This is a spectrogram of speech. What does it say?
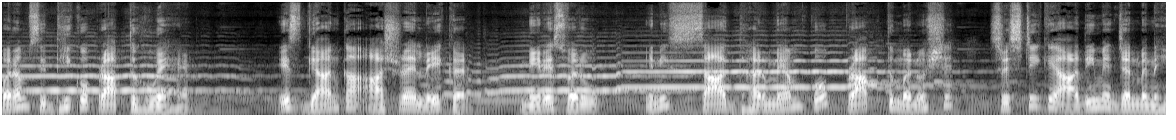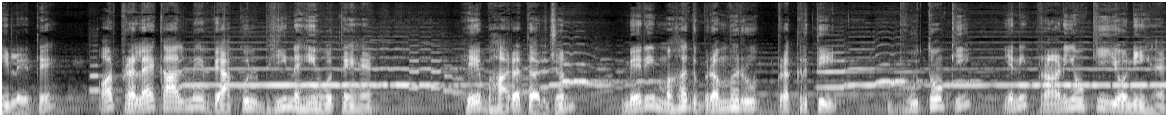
परम सिद्धि को प्राप्त हुए हैं। इस ज्ञान का आश्रय लेकर मेरे स्वरूप यानी साधर्म्यम को प्राप्त मनुष्य सृष्टि के आदि में जन्म नहीं लेते और प्रलय काल में व्याकुल भी नहीं होते हैं। हे भारत अर्जुन, मेरी महद ब्रह्म रूप प्रकृति भूतों की यानी प्राणियों की योनि है,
